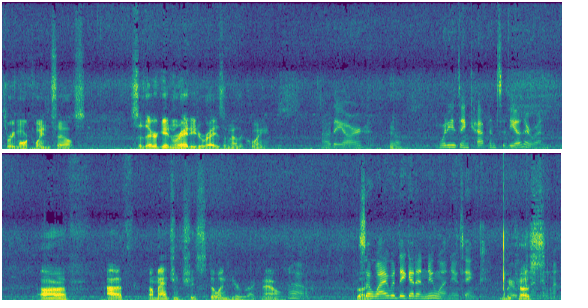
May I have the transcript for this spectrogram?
three more queen cells. So they're getting ready to raise another queen. Oh, they are? Yeah. What do you think happened to the other one? Uh, I imagine she's still in here right now. Oh. But so why would they get a new one, you think? Because one?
